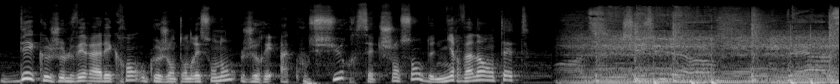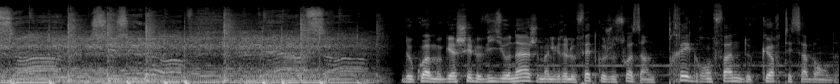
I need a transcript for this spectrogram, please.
Dès que je le verrai à l'écran ou que j'entendrai son nom, j'aurai à coup sûr cette chanson de Nirvana en tête. De quoi me gâcher le visionnage malgré le fait que je sois un très grand fan de Kurt et sa bande.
